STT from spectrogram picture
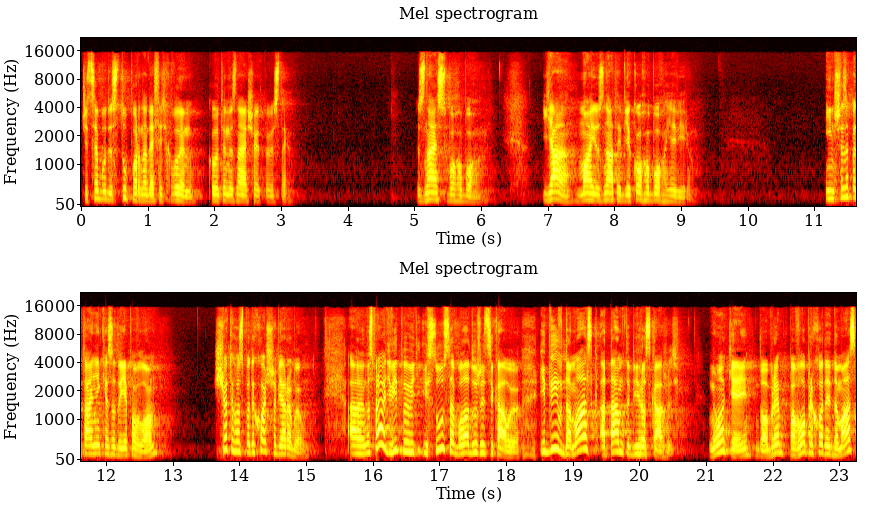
Чи це буде ступор на 10 хвилин, коли ти не знаєш, що відповісти? Знай свого Бога. Я маю знати, в якого Бога я вірю. Інше запитання, яке задає Павло. Що ти, Господи, хочеш, щоб я робив? А, Насправді відповідь Ісуса була дуже цікавою. Іди в Дамаск, а там тобі розкажуть. Ну окей, добре. Павло приходить в Дамаск,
